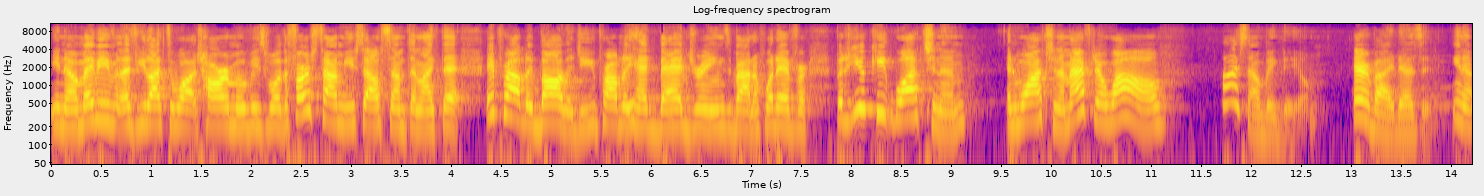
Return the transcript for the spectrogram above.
you know, maybe even if you like to watch horror movies, well, the first time you saw something like that, it probably bothered you. You probably had bad dreams about it, whatever. But if you keep watching them and watching them, after a while, oh, it's no big deal. Everybody does it. You know,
